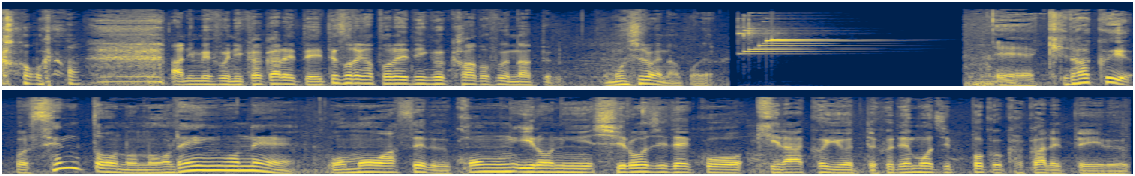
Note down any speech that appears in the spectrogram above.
顔が アニメ風に描かれていてそれがトレーディングカード風になってる。面白いなこれ。えー、気楽湯これ銭湯ののれんをね思わせる紺色に白地でこう気楽湯って筆文字っぽく書かれている。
